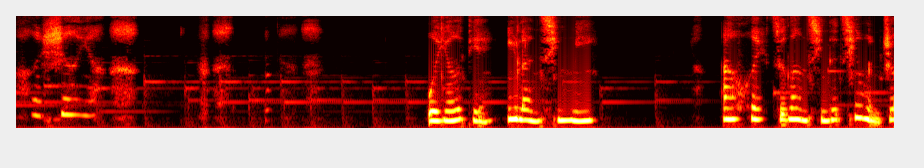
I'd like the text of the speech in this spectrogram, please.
好热呀！我有点意乱情迷。阿辉则忘情的亲吻着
